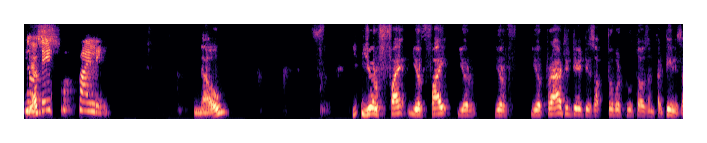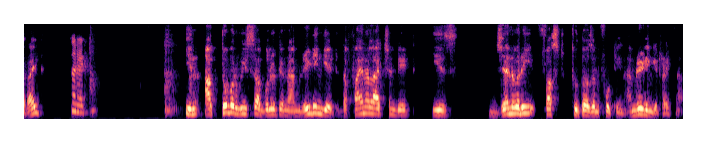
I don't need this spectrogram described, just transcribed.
No, Yes. date of filing. No. Your fi- your fi- your your your priority date is October 2013. Is that right? Correct. In October visa bulletin, I'm reading it. The final action date is January 1st, 2014. I'm reading it right now.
